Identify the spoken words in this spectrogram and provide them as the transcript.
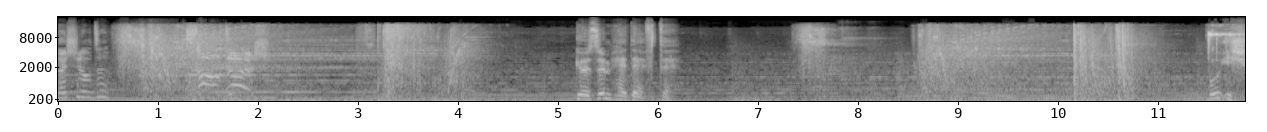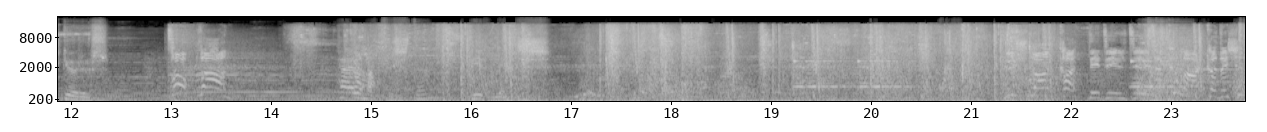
Anlaşıldı. Saldır! Gözüm hedefte. Bu iş görür. Toplan! Her atışta birleş. Düşman katledildi. Takım arkadaşın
